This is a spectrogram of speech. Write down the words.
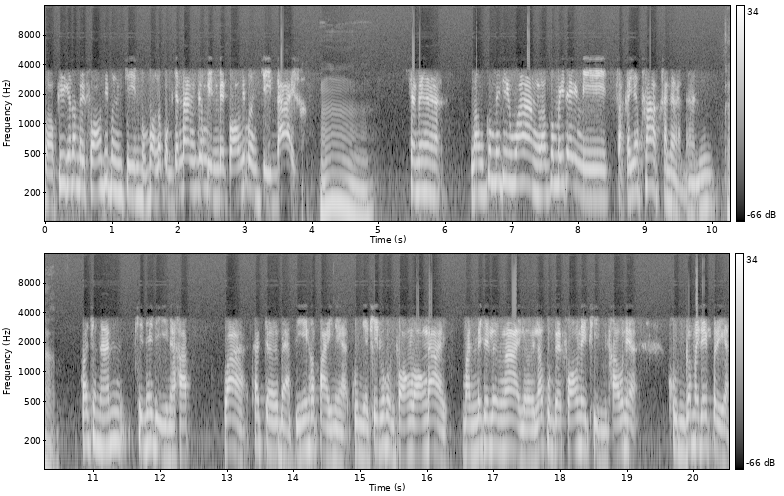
บอกพี่ก็ต้องไปฟ้องที่เมืองจีน ผมบอกแล้วผมจะนั่งเครื่องบินไปฟ้องที่เมืองจีนได้เหรออืมใช่ไหมฮะ เราก็ไม่ได้ว่าง เราก็ไม่ได้มีศักยภาพขนาดนั้น ครับ เพราะฉะนั้นคิดให้ดีนะครับ ว่าถ้าเจอแบบนี้เข้าไปเนี่ย คุณอย่าคิดว่าคุณฟ้องร้องได้ มันไม่ใช่เรื่องง่ายเลย แล้วคุณไปฟ้องในถิ่นเขาเนี่ย คุณก็ไม่ได้เปรียบ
